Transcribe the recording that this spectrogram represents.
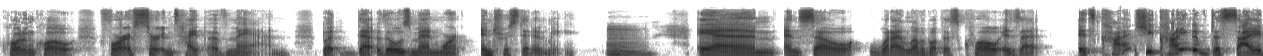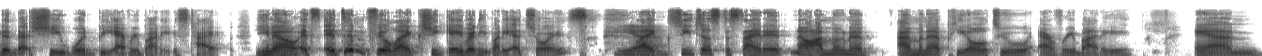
quote unquote for a certain type of man but that those men weren't interested in me. Mm. and and so what i love about this quote is that it's kind she kind of decided that she would be everybody's type you know? It's it didn't feel like she gave anybody a choice. Yeah. like she just decided no i'm gonna i'm gonna appeal to everybody and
